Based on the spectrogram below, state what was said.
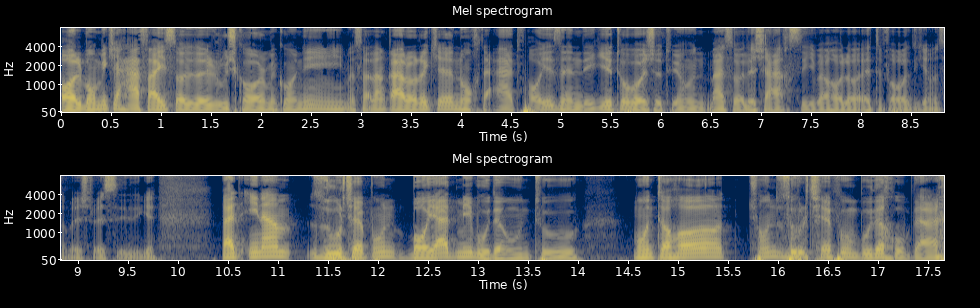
آلبومی که 7 سال داری روش کار می‌کنی مثلا قراره که نقطه عطفهای زندگی تو باشه توی اون مسائل شخصی و حالا اتفاقاتی که مثلا بهش رسیدی دیگه. بعد اینم زورچپون باید می بوده اون تو. منتها چون زورچپون بوده خوب در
